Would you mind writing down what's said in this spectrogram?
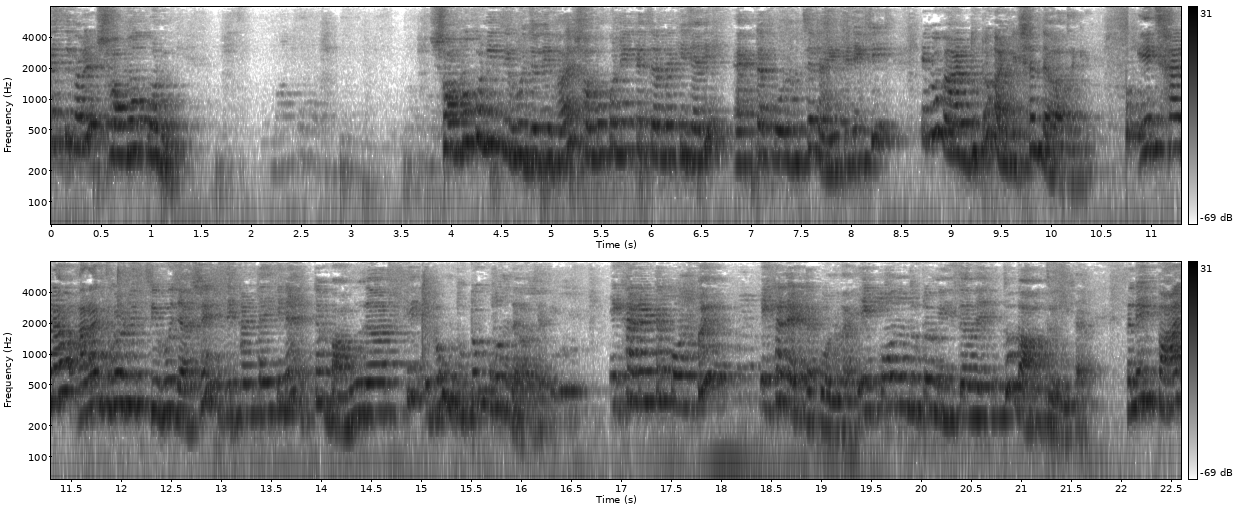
আসতে পারে? সমকোণী। সমকোণী ত্রিভুজ যদি হয়, সমকোণীর ক্ষেত্রে আমরা কি জানি? একটা কোণ হচ্ছে নাইনটি ডিগ্রি এবং আর দুটো কন্ডিশন দেওয়া থাকে। এছাড়াও আর এক ধরনের ত্রিভুজ আসে যেখানটায় কিনা একটা বাহু দেওয়া থাকে এবং দুটো কোণ দেওয়া থাকে। এখানে একটা কোণ হয়, এখানে একটা কোণ হয়। এই কোণ দুটো মিলিত হয়ে কিন্তু বাহু তৈরি হয়। তাহলে এই পাঁচ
